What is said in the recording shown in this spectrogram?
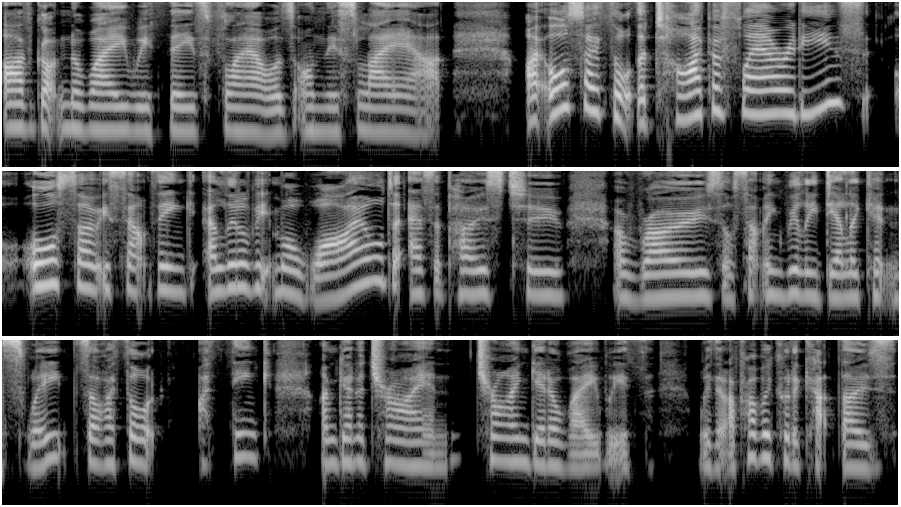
I've gotten away with these flowers on this layout. I also thought the type of flower it is also is something a little bit more wild as opposed to a rose or something really delicate and sweet. So I thought I think I'm going to try and try and get away with with it. I probably could have cut those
